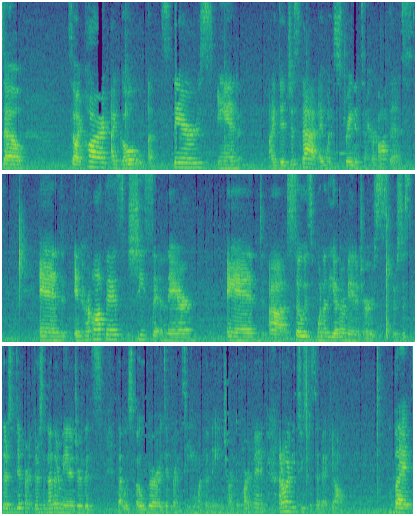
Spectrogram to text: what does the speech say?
So, so I park, I go upstairs, and I did just that. I went straight into her office. And in her office, she's sitting there and uh, so is one of the other managers. There's just there's a different there's another manager that's that was over a different team within the HR department. I don't want to be too specific, y'all. But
